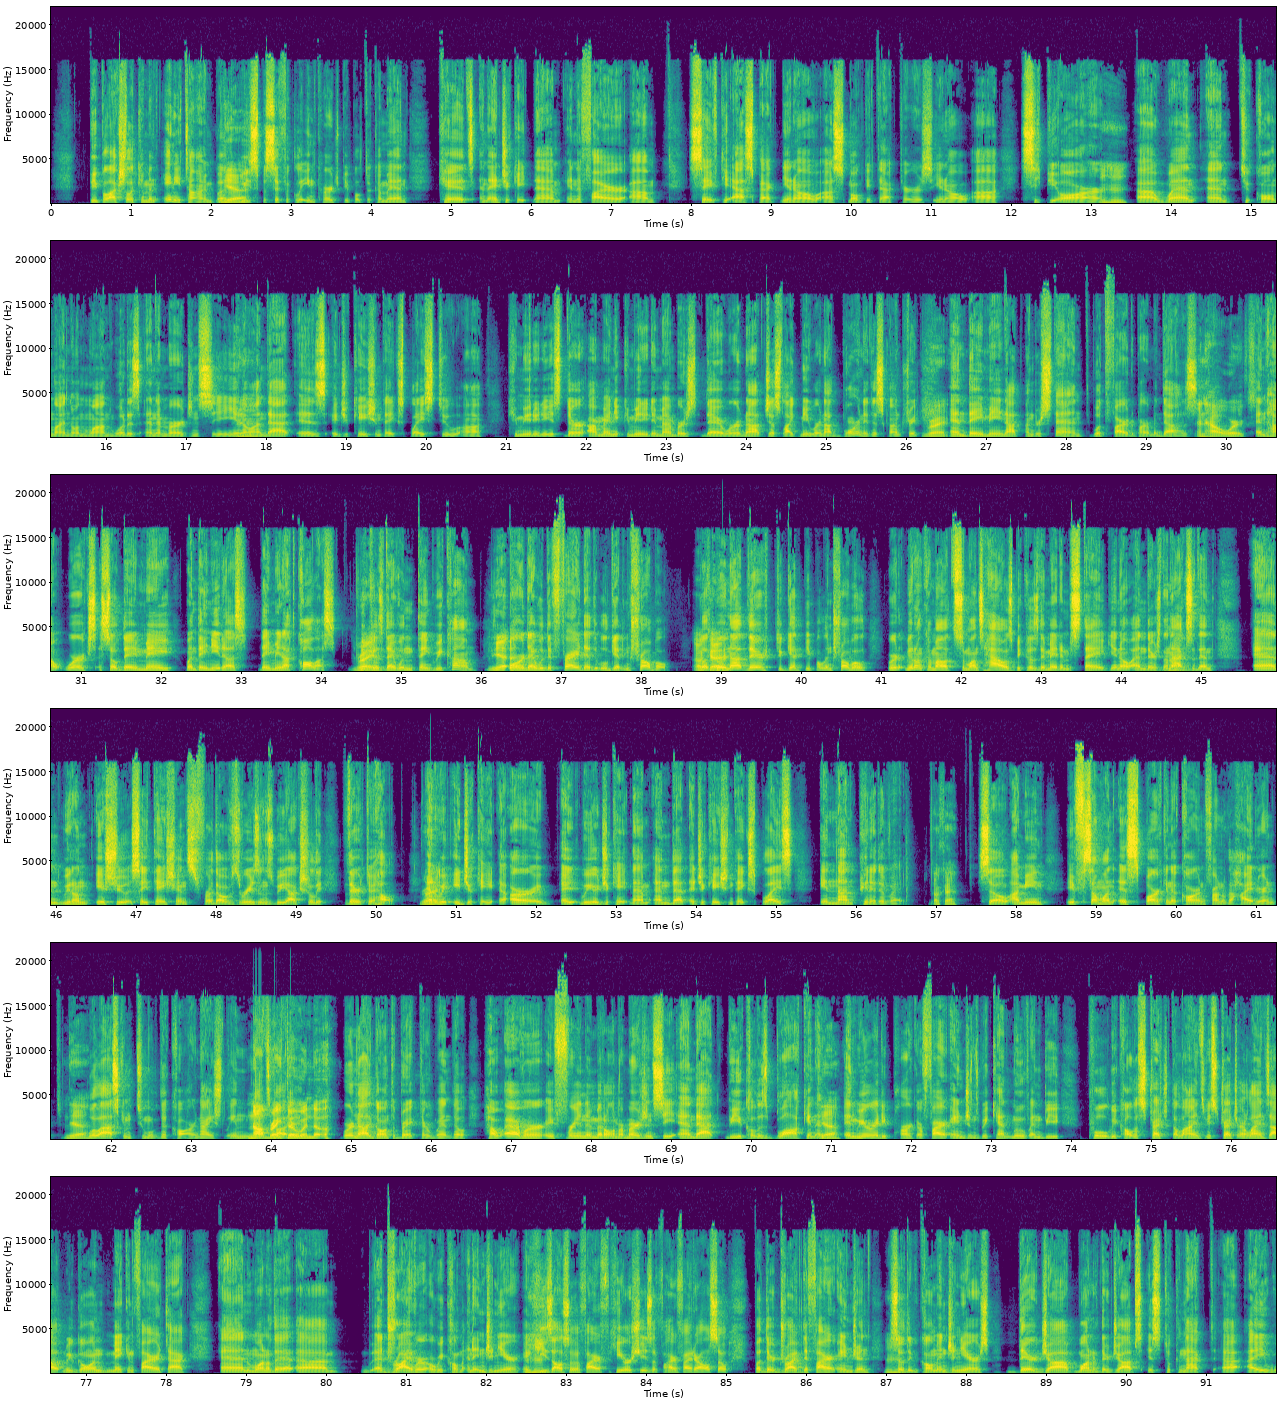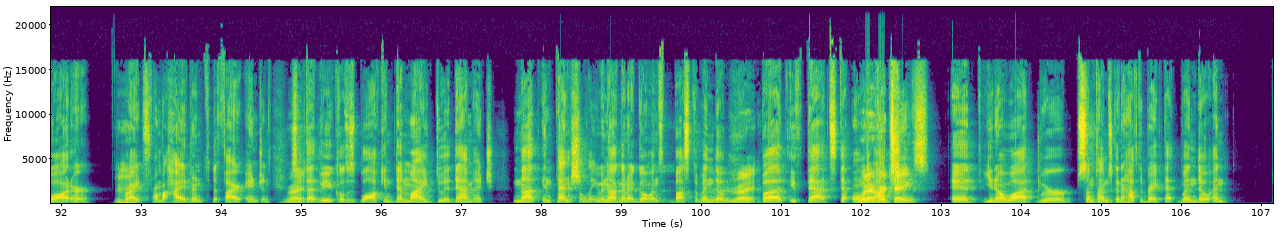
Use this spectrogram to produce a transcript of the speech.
People actually come in anytime, but Yeah. we specifically encourage people to come in, kids, and educate them in the fire um, safety aspect. You know, uh, smoke detectors. You know, uh, CPR hmm uh, when and to call 911 what is an emergency you know Mhm. and that is education takes place to uh, communities there are many community members there were not just like me we're not born in this country Right. and they may not understand what fire department does And how it works. and how it works so they may when they need us they may not call us Right. because they wouldn't think we come yeah. or they would afraid that we'll get in trouble but okay. we're not there to get people in trouble. We're, we don't come out to someone's house because they made a mistake, you know, and there's an Right. accident, and we don't issue citations for those reasons. We actually there to help, right. and we educate. Our uh, we educate them, and that education takes place in non-punitive way. okay. So, I mean, if someone is parking a car in front of the hydrant, Yeah. we'll ask him to move the car nicely, and not break their it window. we're not going to break their window. However, if we're in the middle of emergency and that vehicle is blocking and, Yeah. and we already park our fire engines, we can't move and we pull, we call it stretch the lines. We stretch our lines out, we go on making fire attack. And one of the um, a driver, or we call him an engineer, Mhm. he's also a fire, he or she is a firefighter also, but they drive the fire engine. So Mhm. they call them engineers. Their job, one of their jobs is to connect uh, a water Mhm. right from a hydrant to the fire engine so Right. if that vehicle is blocking they might do a damage not intentionally we're not going to go and bust the window Right. but if that's the only Whatever option, it takes. it you know what we're sometimes going to have to break that window and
